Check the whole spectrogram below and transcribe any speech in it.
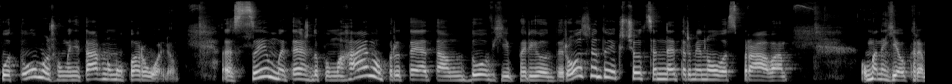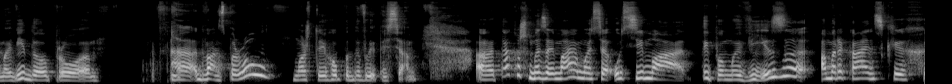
по тому ж гуманітарному паролю. Е, З цим ми теж допомагаємо, проте там довгі періоди розгляду, якщо це не термінова справа. У мене є окреме відео про е, Advance Parole, можете його подивитися. Також ми займаємося усіма типами віз американських.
